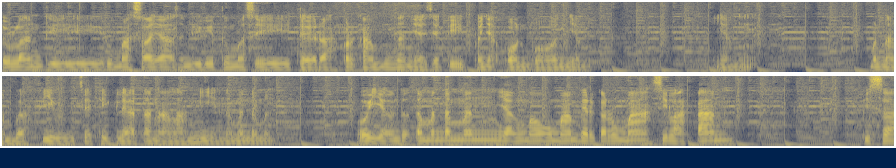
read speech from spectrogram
kebetulan di rumah saya sendiri itu masih daerah perkampungan ya jadi banyak pohon-pohon yang yang menambah view jadi kelihatan alami ya teman-teman. Oh iya untuk teman-teman yang mau mampir ke rumah silahkan. Bisa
